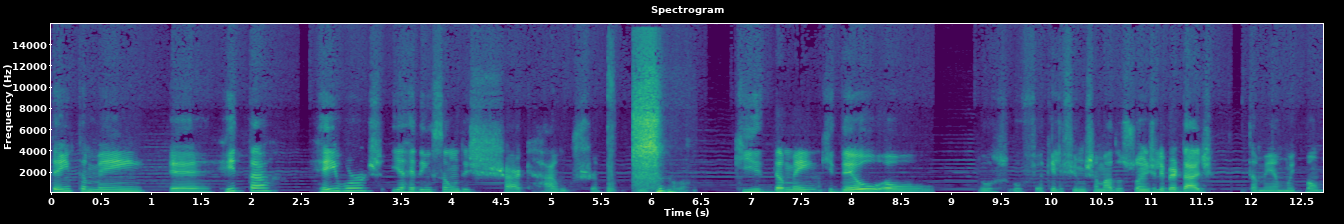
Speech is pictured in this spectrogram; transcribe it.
tem também é, Rita Hayward e a Redenção de Shark Hound. que também que deu ao, o- o- aquele filme chamado Sonho de Liberdade. Que também é muito bom.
